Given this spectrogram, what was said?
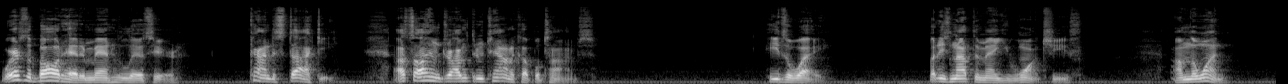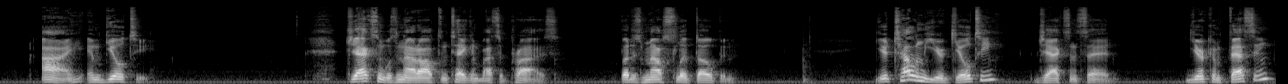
Where's the bald headed man who lives here? Kinda stocky. I saw him driving through town a couple times. He's away. But he's not the man you want, Chief. I'm the one. I am guilty. Jackson was not often taken by surprise, but his mouth slipped open. You're telling me you're guilty? Jackson said. You're confessing?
